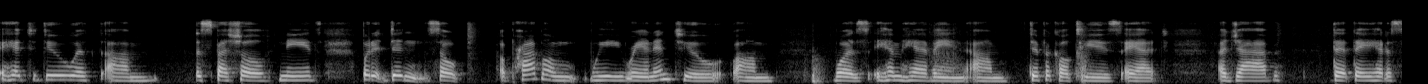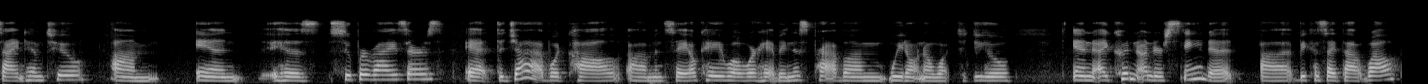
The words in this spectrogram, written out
had to do with um, the special needs but it didn't so a problem we ran into um, was him having um, difficulties at a job that they had assigned him to. Um, and his supervisors at the job would call um, and say, okay, well, we're having this problem. We don't know what to do. And I couldn't understand it uh, because I thought, well,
